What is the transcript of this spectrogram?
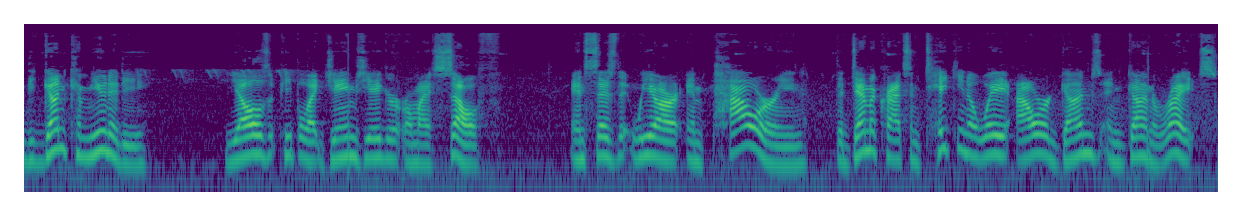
the gun community yells at people like James Yeager or myself and says that we are empowering the Democrats and taking away our guns and gun rights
